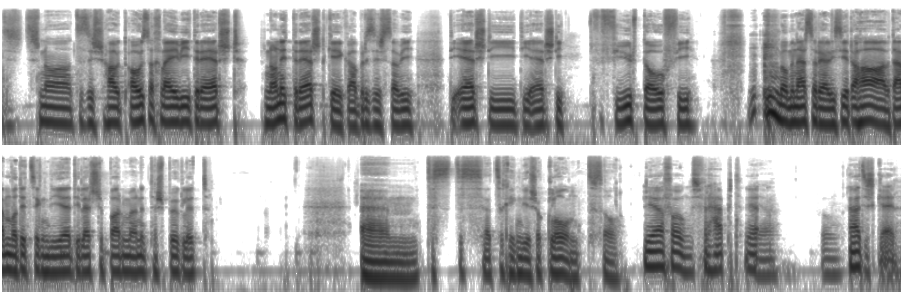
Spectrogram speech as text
das, das ist noch, das ist halt auch so ein bisschen wie der erste, noch nicht der erste Gig, aber es ist so wie die erste, die erste Feuertaufe, wo man dann so realisiert, aha, dem, was du jetzt irgendwie die letzten paar Monate hast bügelt, ähm, das, das hat sich irgendwie schon gelohnt, so. Ja, voll, es verhebt, ja. Ja. voll. Ah, das ist geil.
